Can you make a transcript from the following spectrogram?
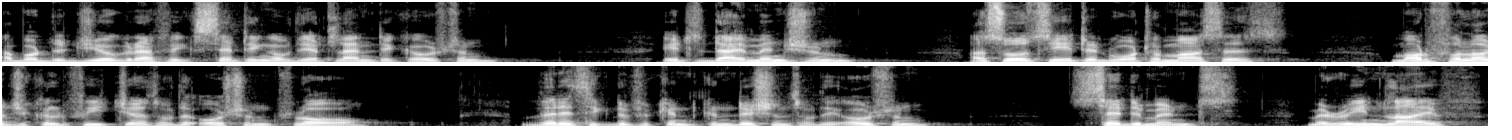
about the geographic setting of the Atlantic Ocean, its dimension, associated water masses, morphological features of the ocean floor, very significant conditions of the ocean, sediments, marine life,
